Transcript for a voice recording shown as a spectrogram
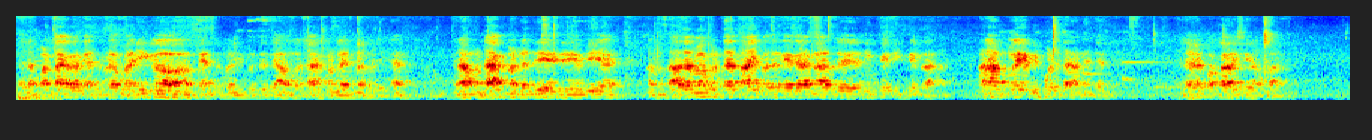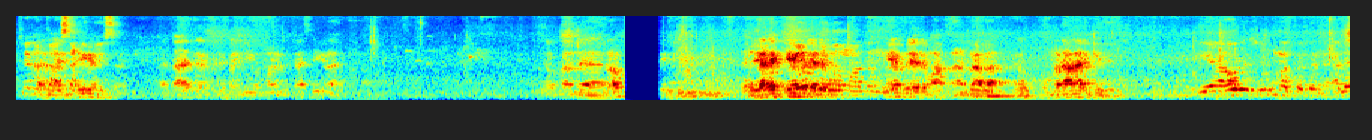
அதில் பட்டாக்கெல்லாம் கேன்சல் பண்ண வரிக்கும் கேன்சல் பண்ணி கொடுத்துருக்கேன். அவங்க டாக்குமெண்ட் சொல்லியிருக்கேன் ஏன்னா அவங்க டாக்குமெண்ட் வந்து இது எப்படி நம்ம சாதாரணமாக கொடுத்தா தாய் பத்திரம் கேட்குறாங்க அது நிற்க நிற்கின்றாங்க ஆனால் அவங்களாம் எப்படி போட்டு தராங்கன்னு தெரியல. எல்லாமே பக்கா வச்சுக்கிறாங்க பாருங்க. கட்டி கொஞ்சம் மனு தான் சீக்கிரம் இருக்கணும் அதுக்கப்புறம் அந்த ரவு- கேட்ட கேபிள் எதுவும் கேபிள் எதுவும் மாற்றினாங்களா ரொம்ப நாளாக இருக்குது அவரு சுகுமார் தானே அதை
